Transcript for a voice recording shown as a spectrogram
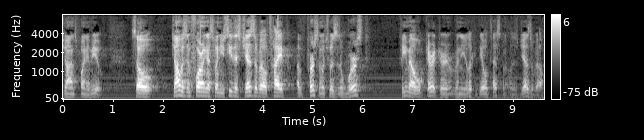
John's point of view. So John was informing us when you see this Jezebel type of person, which was the worst female character when you look at the Old Testament was Jezebel.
